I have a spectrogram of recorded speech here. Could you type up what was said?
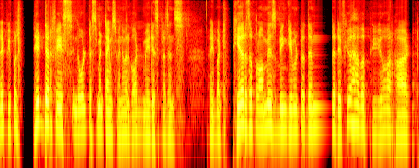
Right? People hid their face in the Old Testament times whenever God made his presence. Right? But here is a promise being given to them that if you have a pure heart,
